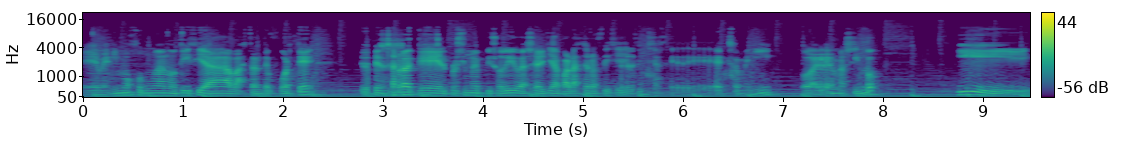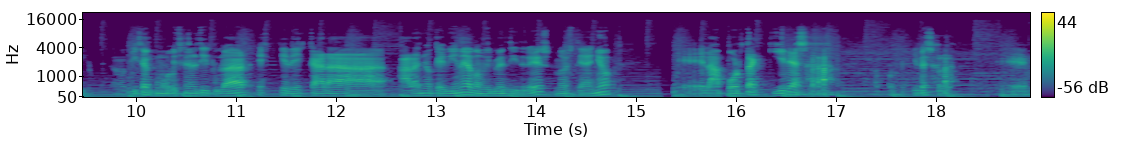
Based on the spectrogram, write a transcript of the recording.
eh, venimos con una noticia bastante fuerte. Yo pensaba que el próximo episodio iba a ser ya para hacer oficial el fichaje de Chomini, todavía no ha sido. Y noticia, como veis en el titular, es que de cara al año que viene, a 2023, no este año, eh, la Porta quiere a Salah. quiere a em,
